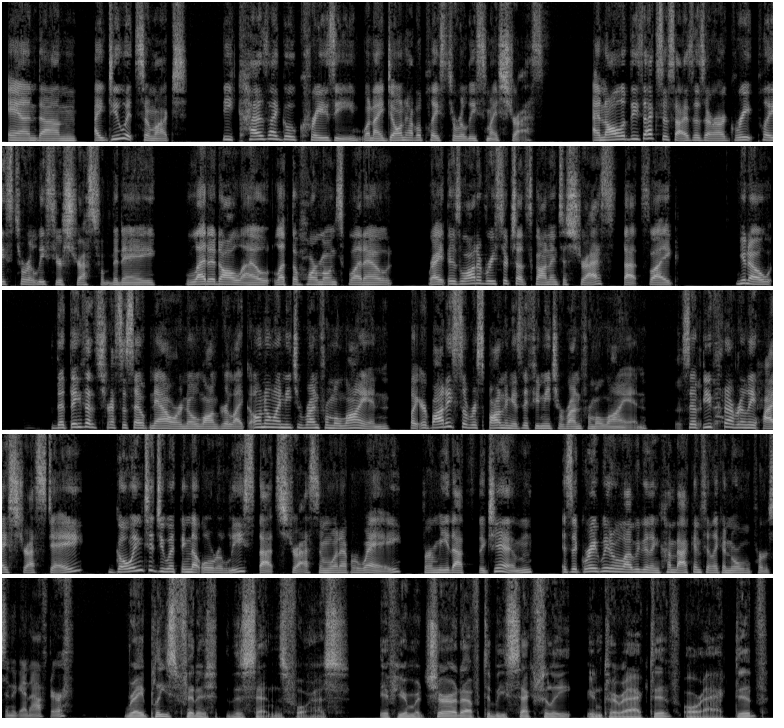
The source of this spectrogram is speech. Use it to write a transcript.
and um, I do it so much because I go crazy when I don't have a place to release my stress. And all of these exercises are a great place to release your stress from the day, let it all out, let the hormones flood out, right? There's a lot of research that's gone into stress that's like, you know, the things that stress us out now are no longer like, oh no, I need to run from a lion, but your body's still responding as if you need to run from a lion. So if you've had a really high stress day, going to do a thing that will release that stress in whatever way, for me, that's the gym, is a great way to allow me to then come back and feel like a normal person again after. Ray, please finish this sentence for us. If you're mature enough to be sexually interactive or active,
